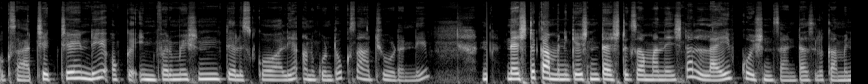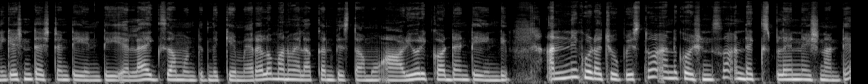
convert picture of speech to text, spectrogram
ఒకసారి చెక్ చేయండి. ఒక ఇన్ఫర్మేషన్ తెలుసుకోవాలి అనుకుంటే ఒకసారి చూడండి. నెక్స్ట్ కమ్యూనికేషన్ టెస్ట్కి సంబంధించిన లైవ్ క్వశ్చన్స్ అంటే. అసలు కమ్యూనికేషన్ టెస్ట్ అంటే ఏంటి? ఎలా ఎగ్జామ్ ఉంటుంది? కెమెరాలో మనం ఎలా కనిపిస్తాము? ఆడియో రికార్డ్ అంటే ఏంటి? అన్నీ కూడా చూపిస్తూ అండ్ క్వశ్చన్స్ అండ్ ఎక్స్ప్లెనేషన్ అంటే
